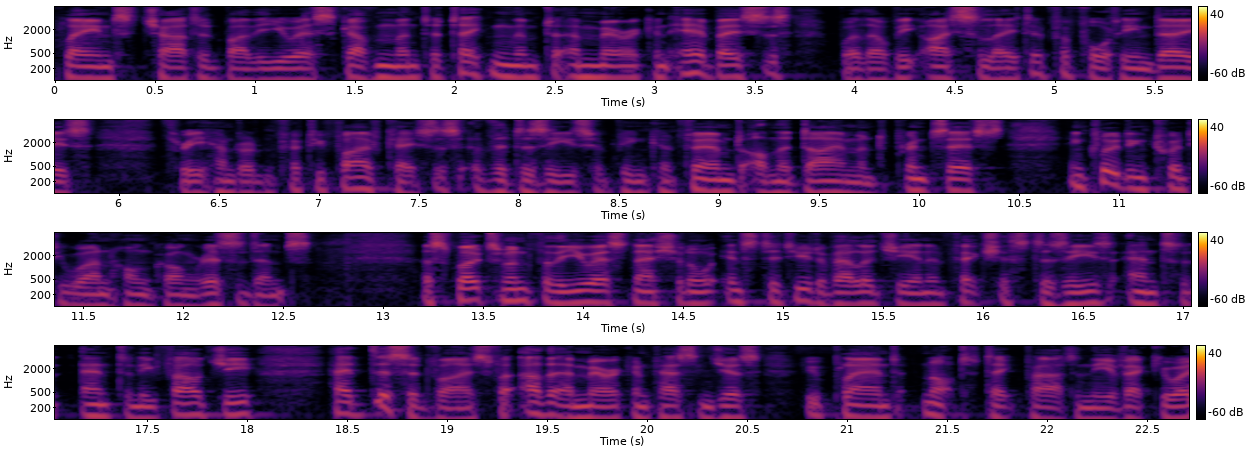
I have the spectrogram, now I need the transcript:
Planes chartered by the US government are taking them to American air bases where they'll be isolated for 14 days. 355 cases of the disease have been confirmed on the Diamond Princess, including 21 Hong Kong residents. A spokesman for the US National Institute of Allergy and Infectious Disease, Anthony Fauci, had this advice for other American passengers who planned not to take part in the evacuation.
